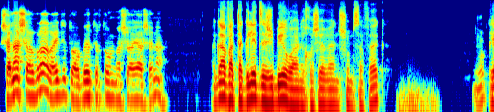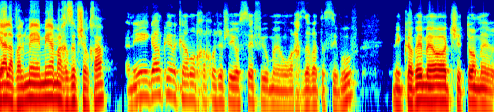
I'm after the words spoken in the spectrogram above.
שנה שעברה ראיתי אותו הרבה יותר טוב ממה שהיה השנה. אגב, התגלית זה שבירו, אני חושב, אין שום ספק. אוקיי. יאללה, אבל מי, מי המאכזב שלך? אני גם כן כמוך חושב שיוספי הוא, הוא אכזבת הסיבוב. אני מקווה מאוד שתומר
